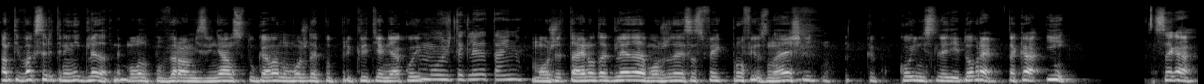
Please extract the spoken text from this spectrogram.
антиваксерите не ни гледат, не мога да повярвам, извинявам се тогава, но може да е под прикритие някой. Може да гледа тайно. Може тайно да гледа, може да е с фейк профил, знаеш ли как, кой ни следи. Добре, така и сега,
